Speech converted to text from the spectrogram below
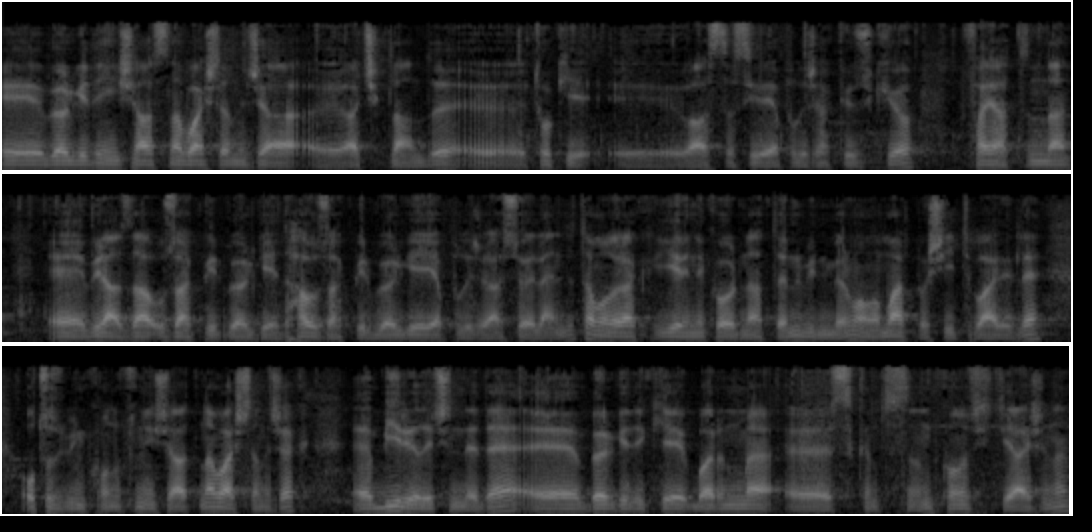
e, bölgede inşasına başlanacağı e, açıklandı. E, TOKİ e, vasıtasıyla yapılacak gözüküyor. Fay hattından e, biraz daha uzak bir bölgeye, daha uzak bir bölgeye yapılacağı söylendi. Tam olarak yerini, koordinatlarını bilmiyorum ama Mart başı itibariyle 30 bin konutun inşaatına başlanacak. E, bir yıl içinde de e, bölgedeki barınma e, sıkıntısının, konut ihtiyacının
